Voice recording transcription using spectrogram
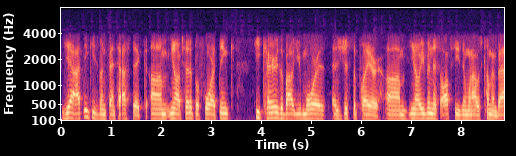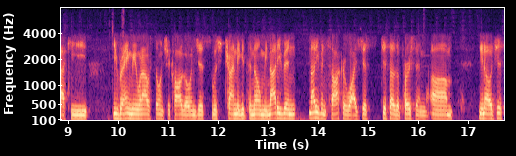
Yeah, I think he's been fantastic. Um, you know, I've said it before. I think he cares about you more as, as just a player. Um, you know, even this off season when I was coming back, he he rang me when I was still in Chicago and just was trying to get to know me. Not even not even soccer wise, just just as a person. Um, you know, just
